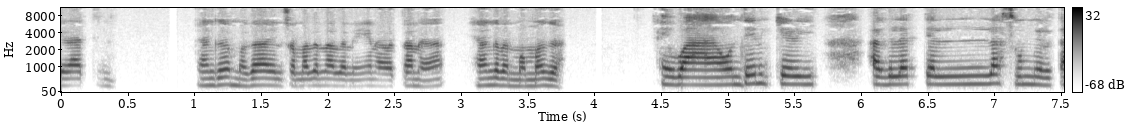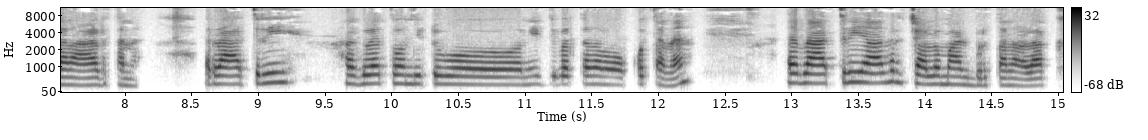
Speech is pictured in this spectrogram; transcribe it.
ಹೇಳತ್ತೀನಿ. ಹಂಗ, ಮಗ ಏನ್ ಸಮಾಧಾನ ಅದ ಏನ್ ಹೇಳ್ತಾನ ಹೆಂಗ ನನ್ ಮೊಮ್ಮಗ? ಅವ್ವ ಒಂದೇನ್ ಕೇಳಿ? ಹಗಲತ್ತೆಲ್ಲ ಸುಮ್ಮನೆ ಇರ್ತಾನ ಆಡ್ತಾನ. ರಾತ್ರಿ ಹಗಲತ್ ಒಂದಿಟ್ಟು ನಿದ್ದೆ ಬರ್ತಾನ ಒಕ್ಕೋತಾನ ರಾತ್ರಿ ಆದ್ರೆ ಚಾಲೂ ಮಾಡ್ಬಿಡ್ತಾನ ಅಳಕ್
